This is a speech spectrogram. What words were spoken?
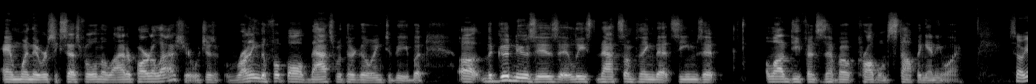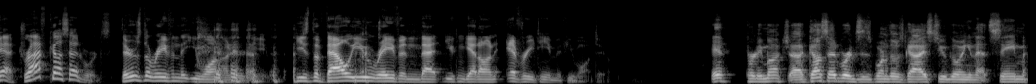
and when they were successful in the latter part of last year, which is running the football. That's what they're going to be. But uh, the good news is, at least that's something that seems that a lot of defenses have a problem stopping anyway. So yeah, draft Gus Edwards. There's the Raven that you want on your team. He's the value Raven that you can get on every team if you want to. Yeah, pretty much. Uh, Gus Edwards is one of those guys too, going in that same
